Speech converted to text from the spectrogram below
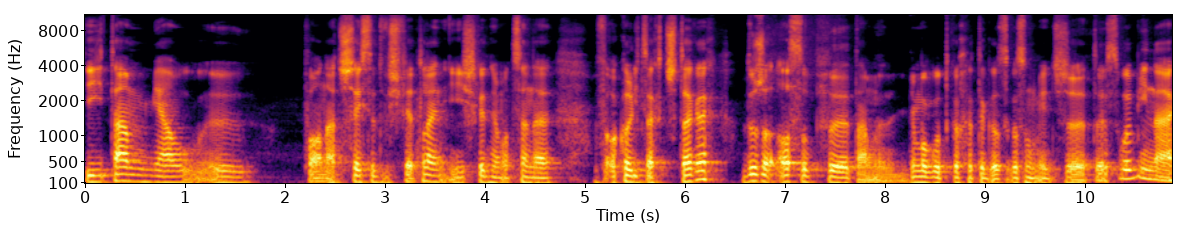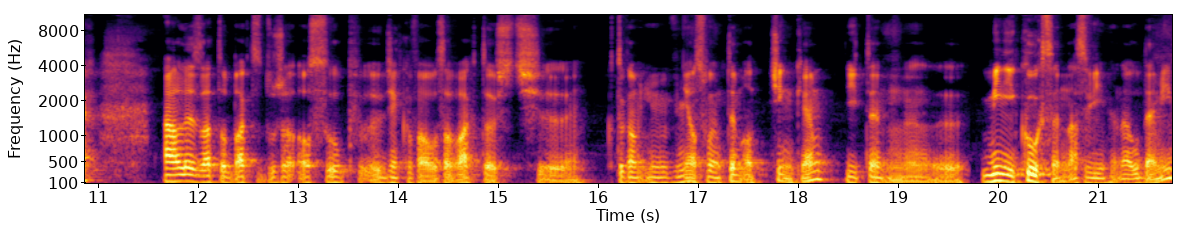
i tam miał y, ponad 600 wyświetleń i średnią ocenę w okolicach 4. Dużo osób y, tam nie mogło trochę tego zrozumieć, że to jest webinar, ale za to bardzo dużo osób y, dziękowało za wartość, y, którą im wniosłem tym odcinkiem i tym mini kursem, nazwijmy na Udemy.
